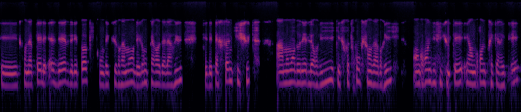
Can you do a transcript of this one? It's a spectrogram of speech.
c'est ce qu'on appelait les SDF de l'époque, qui ont vécu vraiment des longues périodes à la rue. C'est des personnes qui chutent à un moment donné de leur vie et qui se retrouvent sans abri, en grande difficulté et en grande précarité.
